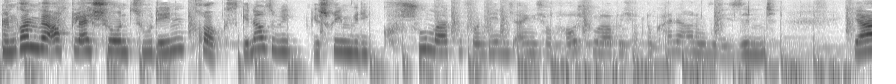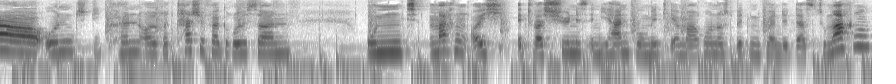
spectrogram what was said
Dann kommen wir auch gleich schon zu den Crocs. Genauso wie geschrieben wie die Schuhmarke, von denen ich eigentlich auch Hausschuhe habe. Ich habe noch keine Ahnung, wo die sind. Ja, und die können eure Tasche vergrößern und machen euch etwas Schönes in die Hand, womit ihr Maronus bitten könntet, das zu machen.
